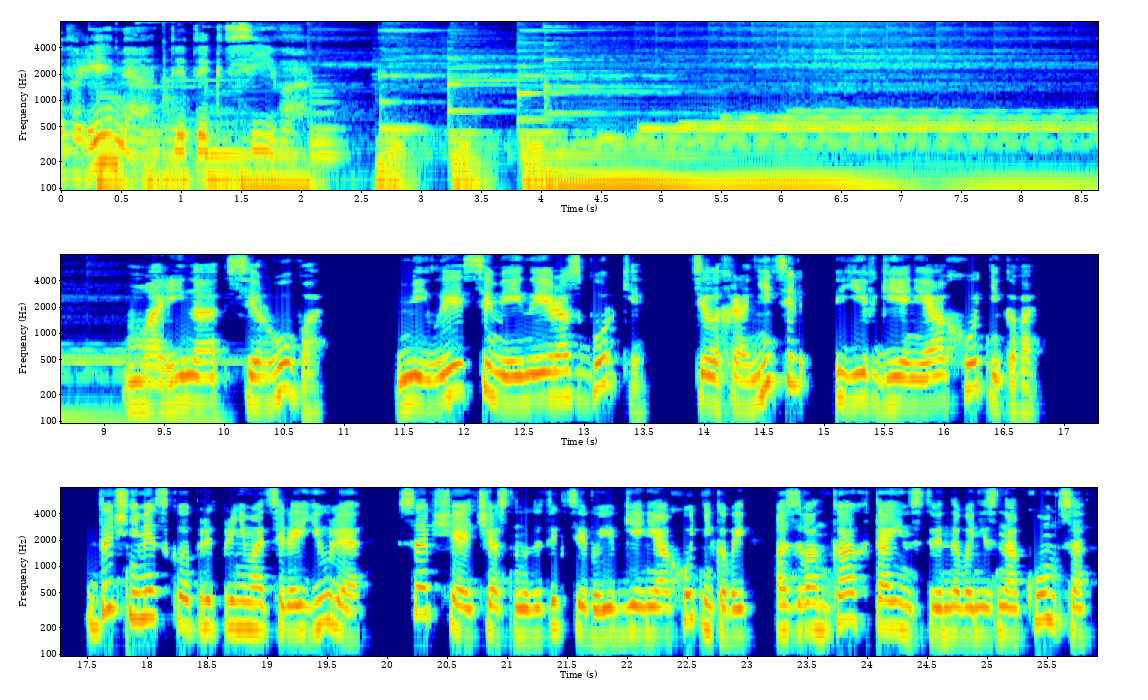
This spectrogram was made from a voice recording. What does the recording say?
Время детектива. Марина Серова. Милые семейные разборки. Телохранитель Евгения Охотникова. Дочь немецкого предпринимателя Юлия сообщает частному детективу Евгении Охотниковой о звонках таинственного незнакомца,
